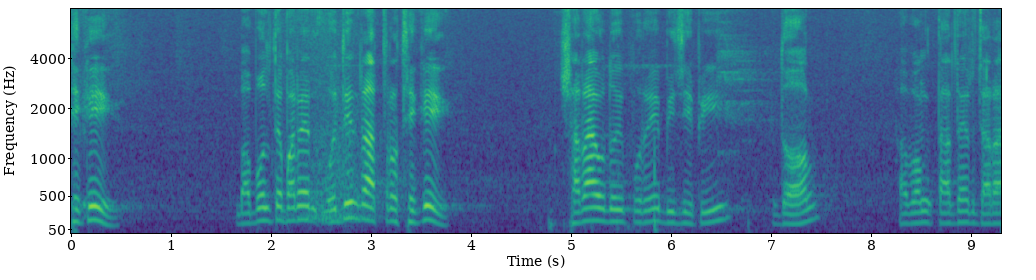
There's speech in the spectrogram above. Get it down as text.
থেকেই বা বলতে পারেন ওই দিন রাত্র থেকেই সারা উদয়পুরে বিজেপি দল এবং তাদের যারা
